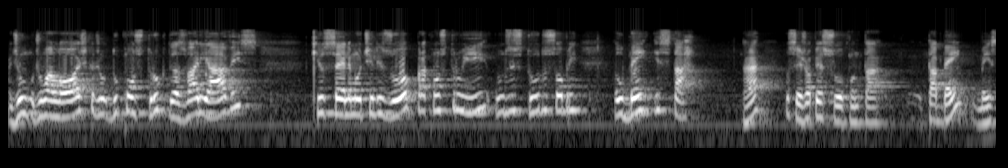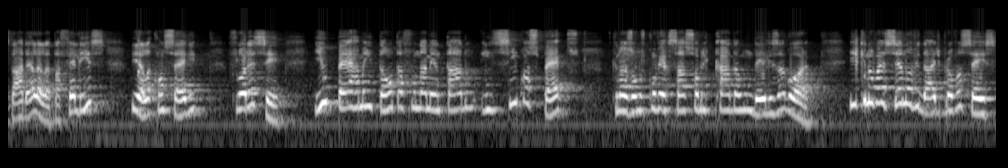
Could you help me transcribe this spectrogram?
de, um, de uma lógica de, do construto das variáveis que o Seliman utilizou para construir os estudos sobre o bem-estar. Né? Ou seja, a pessoa quando está tá bem, o bem-estar dela, ela está feliz e ela consegue florescer. E o PERMA, então, está fundamentado em cinco aspectos que nós vamos conversar sobre cada um deles agora. E que não vai ser novidade para vocês,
